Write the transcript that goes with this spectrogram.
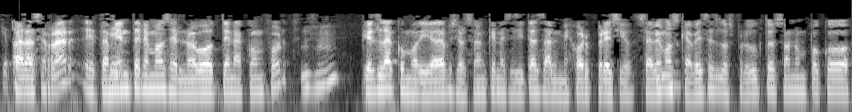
¿Qué pasa? Para cerrar, eh, también Sí. tenemos el nuevo Tena Comfort, que es la comodidad de absorción que necesitas al mejor precio. Sabemos que a veces los productos son un poco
